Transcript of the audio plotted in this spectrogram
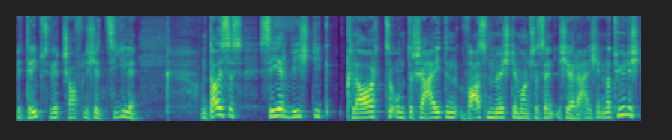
betriebswirtschaftliche Ziele. Und da ist es sehr wichtig, klar zu unterscheiden, was möchte man schlussendlich erreichen. Natürlich,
